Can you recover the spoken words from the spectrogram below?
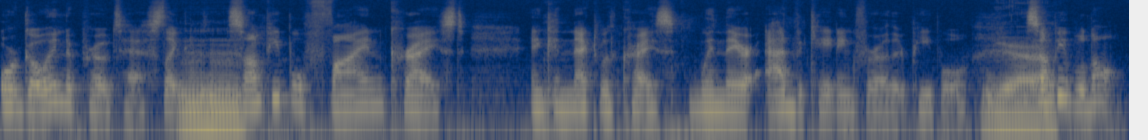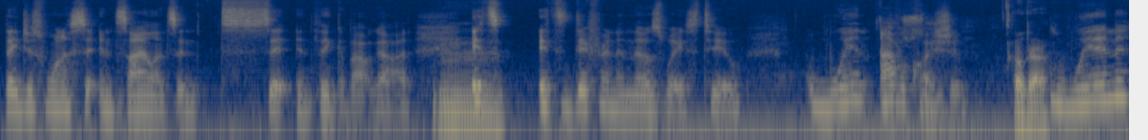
or going to protest. Like Mm-hmm. some people find Christ and connect with Christ when they're advocating for other people. yeah. Some people don't. They just want to sit in silence and sit and think about God. Mm. It's it's different in those ways too. When I have a question. okay. When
